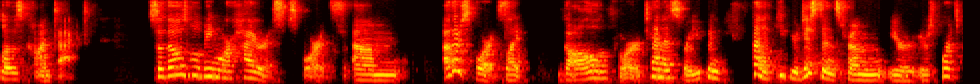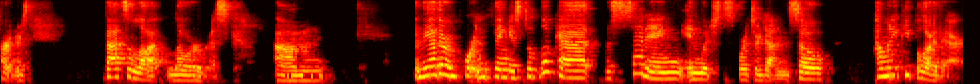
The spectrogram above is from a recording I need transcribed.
close contact. So those will be more high risk sports. Um, other sports like golf or tennis, where you can kind of keep your distance from your, your sports partners, that's a lot lower risk. Um, and the other important thing is to look at the setting in which the sports are done. So, how many people are there?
